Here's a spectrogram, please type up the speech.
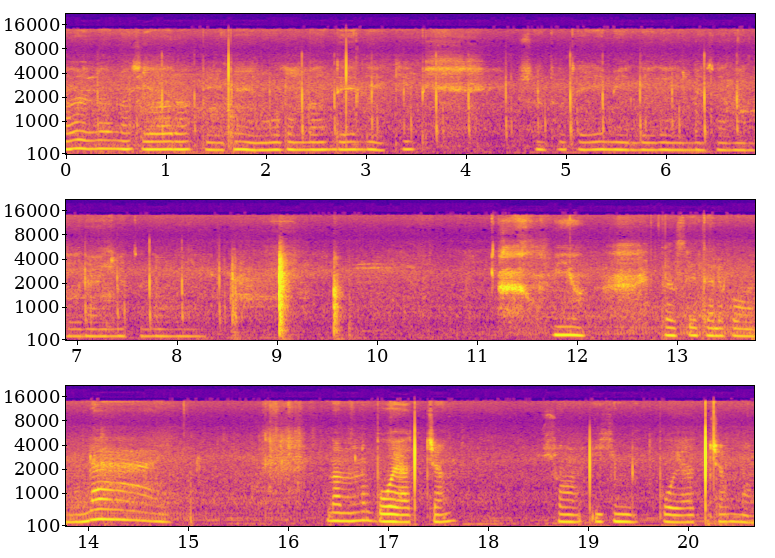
Ağlamaz ya Rabbi ben oldum ben deli gibi. Satı değil milli gayme sana girayme sana Mio. Kasih telefon lay. Ben bunu boyatacağım. Sonra ilkin boyatacağım ama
